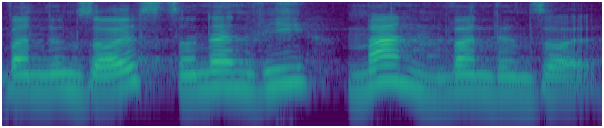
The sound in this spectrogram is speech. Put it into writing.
wandeln sollst, sondern wie man wandeln soll.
